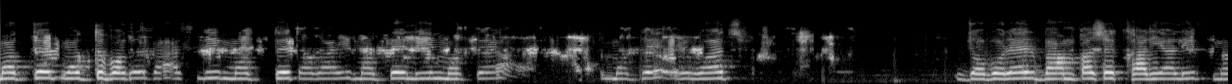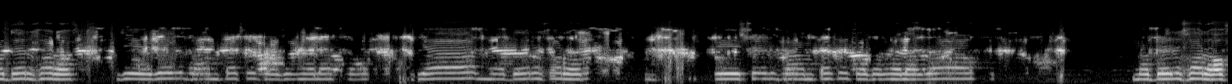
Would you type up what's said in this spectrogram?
মধ্যে মধ্যে বদল বা আসলি মধ্যে তবাই মধ্যে লিন মধ্যে মধ্যে এওয়াজ জবরের বাম পাশে খালি আলিফ, মদের হরফ। জেরের বাম পাশে জজমলা ইয়া মদের হরফ। পেশের বাম পাশে জজমলা ওয়াও মদের হরফ।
